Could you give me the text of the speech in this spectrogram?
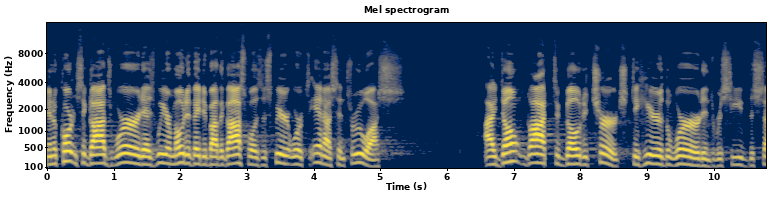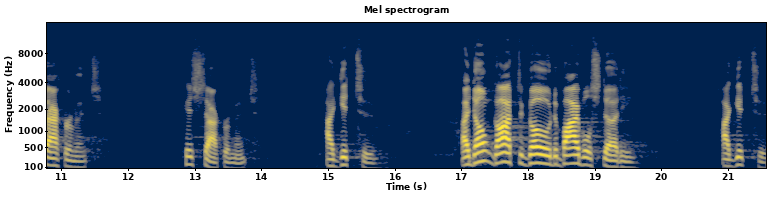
in accordance to God's word as we are motivated by the gospel as the Spirit works in us and through us. I don't got to go to church to hear the word and to receive the sacrament, His sacrament. I get to. I don't got to go to Bible study. I get to.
